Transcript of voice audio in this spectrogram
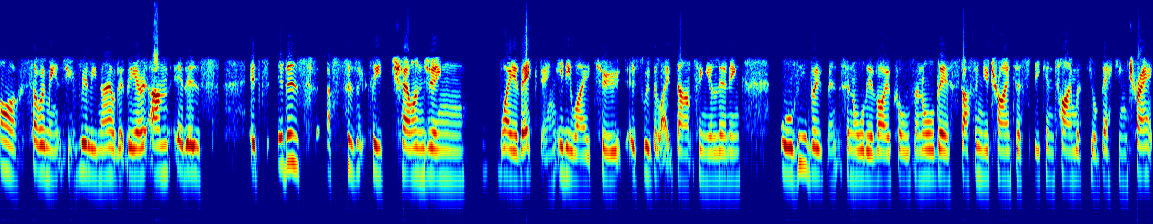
Oh, so immense! You've really nailed it there. Um, it is, it's, it is a physically challenging way of acting. Anyway, to it's a bit like dancing. You're learning all their movements and all their vocals and all their stuff, and you're trying to speak in time with your backing track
